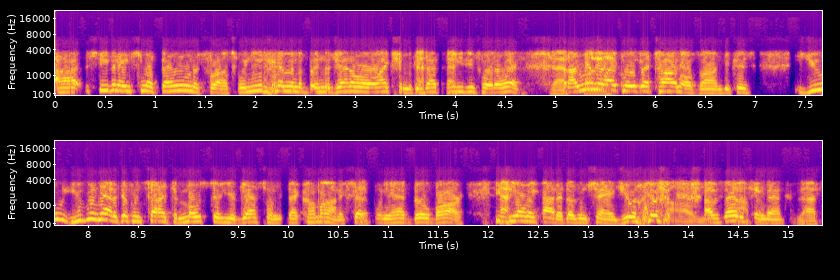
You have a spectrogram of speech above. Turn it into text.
Uh, Stephen A. Smith, don't ruin it for us. We need him in the in the general election because that's the easiest way to win. That's but I really funny. like get Tarlov on because you you bring out a different side to most of your guests when, that come on, except Yep. when you had Bill Barr. He's the only guy that doesn't change. You, Oh, I was noticing it. that. That's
